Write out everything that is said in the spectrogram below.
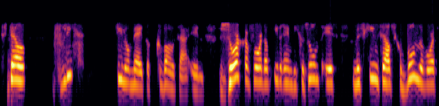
Stel vliegkilometerquota in. Zorg ervoor dat iedereen die gezond is, misschien zelfs gebonden wordt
